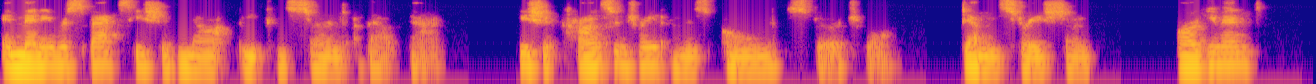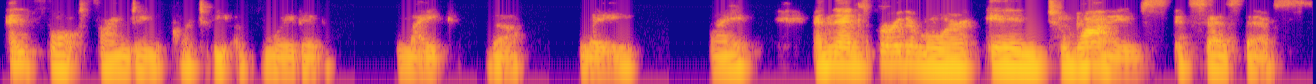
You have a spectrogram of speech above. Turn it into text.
in many respects, he should not be concerned about that. He should concentrate on his own spiritual demonstration. Argument and fault finding are to be avoided like the plague, right? And then furthermore, in To Wives, it says this.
